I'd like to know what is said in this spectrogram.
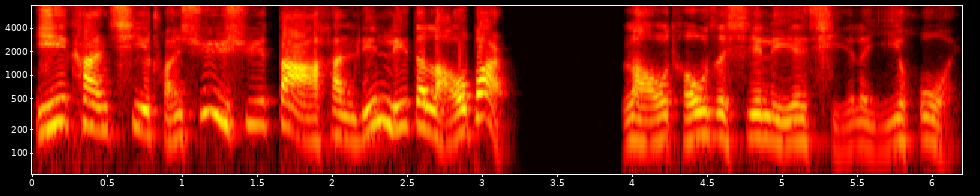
一看气喘吁吁、大汗淋漓的老伴儿，老头子心里也起了疑惑呀。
